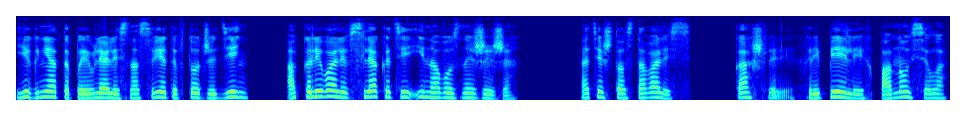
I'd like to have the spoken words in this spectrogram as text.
Ягнята появлялись на свет и в тот же день околевали в слякоти и навозной жиже. А те, что оставались, кашляли, хрипели, их поносило,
